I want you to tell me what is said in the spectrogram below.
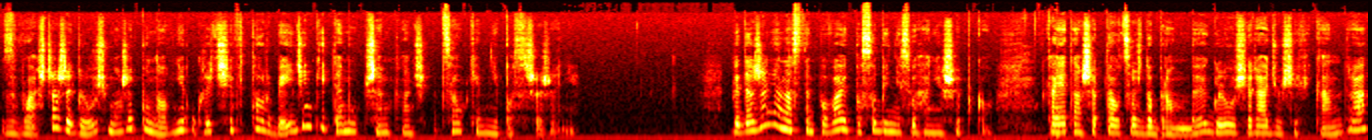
zwłaszcza, że Gluś może ponownie ukryć się w torbie i dzięki temu przemknąć całkiem niepostrzeżenie. Wydarzenia następowały po sobie niesłychanie szybko. Kajetan szeptał coś do Brąby, Gluś radził się Fikandra,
